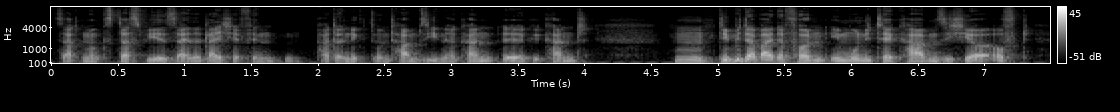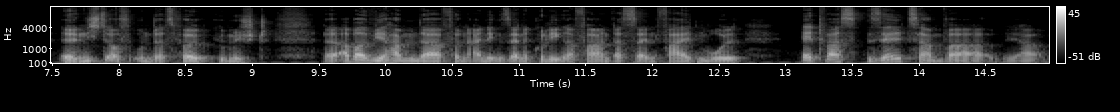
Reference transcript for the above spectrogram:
sagt Nox, dass wir seine Leiche finden. Pater nickt und haben sie ihn erkannt, äh, gekannt. Hm, die Mitarbeiter von Immunitech haben sich ja oft äh, nicht auf das Volk gemischt, äh, aber wir haben da von einigen seiner Kollegen erfahren, dass sein Verhalten wohl etwas seltsam war. Ja,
